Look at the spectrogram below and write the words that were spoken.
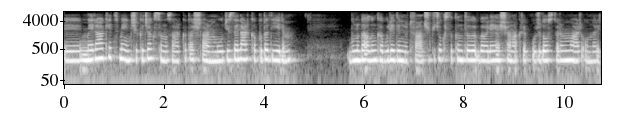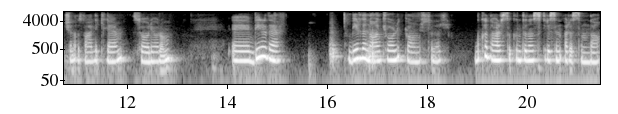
e, merak etmeyin çıkacaksınız arkadaşlar. Mucizeler kapıda diyelim. Bunu da alın kabul edin lütfen. Çünkü çok sıkıntı böyle yaşayan akrep burcu dostlarım var. Onlar için özellikle söylüyorum. Ee, bir de bir de nankörlük görmüşsünüz. Bu kadar sıkıntının, stresin arasında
